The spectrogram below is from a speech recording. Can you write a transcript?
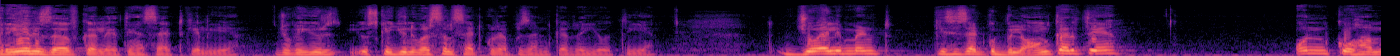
ارے ریزرو کر لیتے ہیں سیٹ کے لیے جو کہ اس کے یونیورسل سیٹ کو ریپرزینٹ کر رہی ہوتی ہے جو ایلیمنٹ کسی سیٹ کو بلانگ کرتے ہیں ان کو ہم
